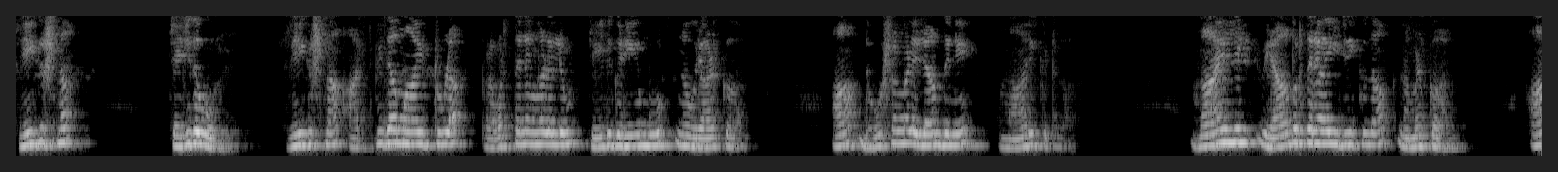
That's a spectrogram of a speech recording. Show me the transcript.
ശ്രീകൃഷ്ണ ചരിതവും ശ്രീകൃഷ്ണ അർപ്പിതമായിട്ടുള്ള പ്രവർത്തനങ്ങളിലും ചെയ്തു കഴിയുമ്പോൾ ഒരാൾക്ക് ആ ദോഷങ്ങളെല്ലാം തന്നെ മാറിക്കിട്ടുന്നു മായയിൽ വ്യാപൃതരായിരിക്കുന്ന നമ്മൾക്ക് ആ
